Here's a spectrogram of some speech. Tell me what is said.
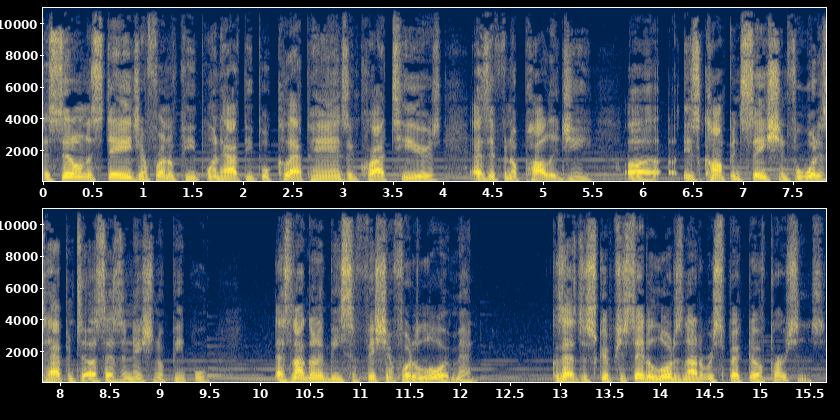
to sit on the stage in front of people and have people clap hands and cry tears as if an apology uh, is compensation for what has happened to us as a nation of people. That's not going to be sufficient for the Lord, man. Because as the scriptures say, the Lord is not a respecter of persons.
